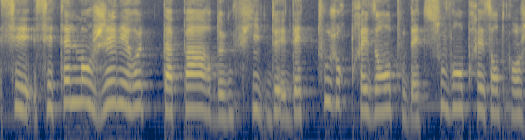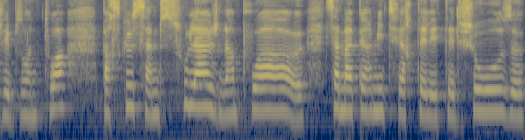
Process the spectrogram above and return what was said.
c'est tellement généreux de ta part d'être toujours présente ou d'être souvent présente quand j'ai besoin de toi, parce que ça me soulage d'un poids, ça m'a permis de faire telle et telle chose,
